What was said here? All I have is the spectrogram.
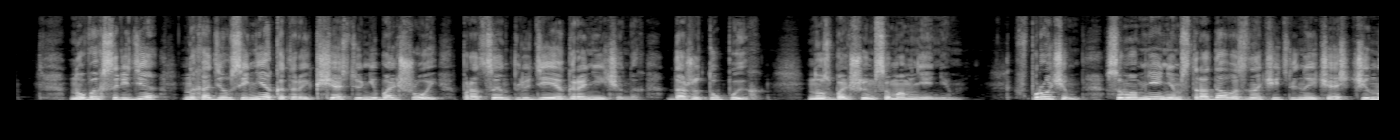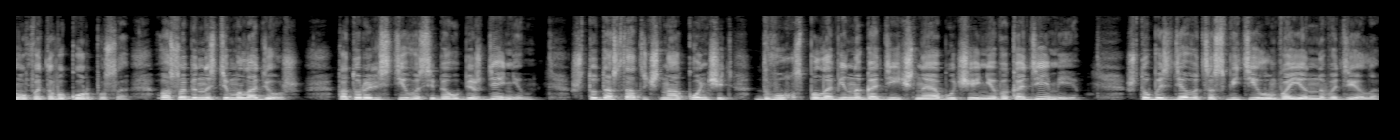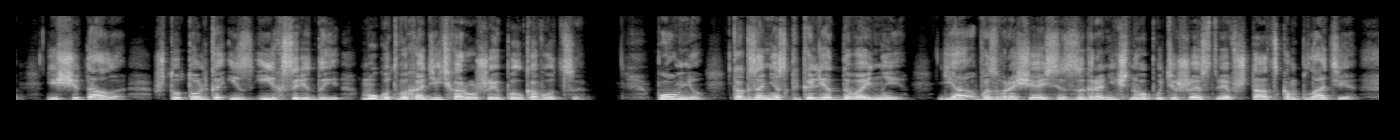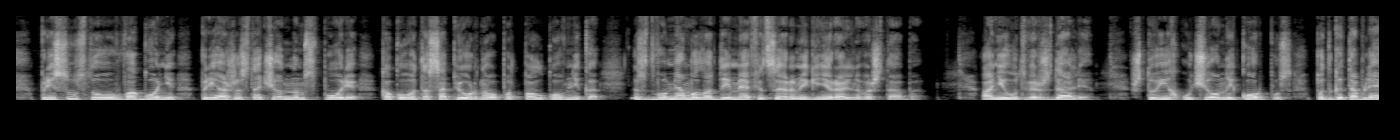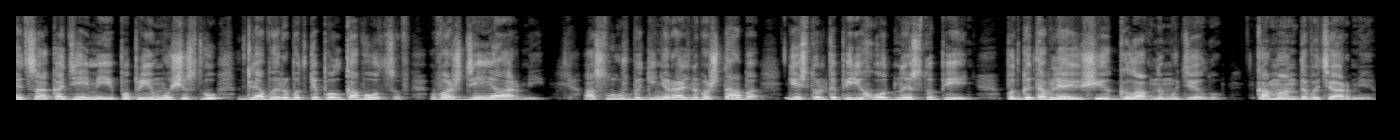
Но в их среде находился некоторый, к счастью, небольшой процент людей ограниченных, даже тупых, но с большим самомнением. Впрочем, самомнением страдала значительная часть чинов этого корпуса, в особенности молодежь, которая льстила себя убеждением, что достаточно окончить двух с половиной годичное обучение в академии, чтобы сделаться светилом военного дела, и считала, что только из их среды могут выходить хорошие полководцы. Помню, как за несколько лет до войны я, возвращаясь из заграничного путешествия в штатском платье, присутствовал в вагоне при ожесточенном споре какого-то саперного подполковника с двумя молодыми офицерами генерального штаба. Они утверждали, что их ученый корпус подготовляется академией по преимуществу для выработки полководцев, вождей армий, а служба генерального штаба есть только переходная ступень, подготовляющая к главному делу – командовать армией.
